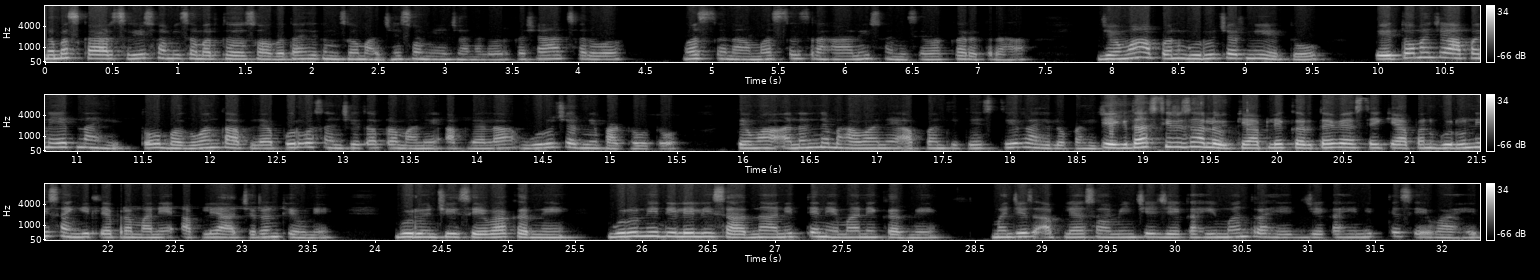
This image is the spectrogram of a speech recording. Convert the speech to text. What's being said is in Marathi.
नमस्कार श्री स्वामी समर्थ. स्वागत आहे तुमचं माझे स्वामी या चॅनलवर कशा आहात सर्व? मस्त ना? मस्तच राहा आणि स्वामी सेवा करत राहा. जेव्हा आपण गुरुचरणी येतो येतो म्हणजे आपण येत नाही. तो भगवंत आपल्या पूर्वसंचिताप्रमाणे आपल्याला गुरुचरणी पाठवतो. तेव्हा अनन्य भावाने आपण तिथे स्थिर राहिलो पाहिजे. एकदा स्थिर झालो की आपले कर्तव्य असते की आपण गुरुंनी सांगितल्याप्रमाणे आपले आचरण ठेवणे. गुरूंची सेवा करणे. गुरुंनी दिलेली साधना नित्य नेमाने करणे. म्हणजेच आपल्या स्वामींचे जे काही मंत्र आहेत जे काही नित्य सेवा आहेत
